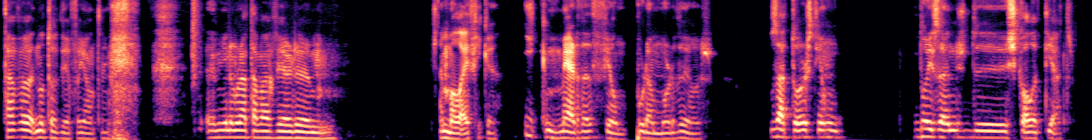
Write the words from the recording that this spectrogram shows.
Estava. No outro dia, foi ontem. a minha namorada estava a ver. Um, a Maléfica. E que merda de filme, por amor de Deus. Os atores tinham dois anos de escola de teatro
